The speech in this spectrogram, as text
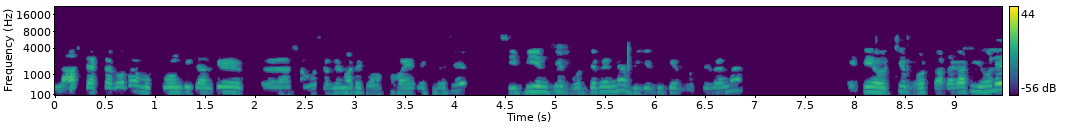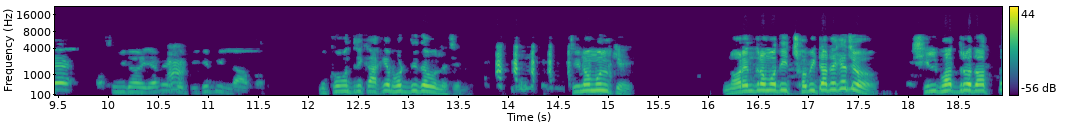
লাস্ট একটা কথা মুখ্যমন্ত্রী কালকে সাগরসঙ্গের মাঠে জনসভায় এসে বলেছে সিপিএম কে ভোট দেবেন না বিজেপি কে ভোট দেবেন না। এতে হচ্ছে ভোট কাটাকাটি হলে অসুবিধা হয়ে যাবে বিজেপির লাভ হবে। মুখ্যমন্ত্রী কাকে ভোট দিতে বলেছেন? তৃণমূলকে? নরেন্দ্র মোদীর ছবিটা দেখেছ? শিলভদ্র দত্ত,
